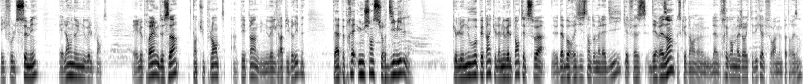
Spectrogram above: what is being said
et il faut le semer. Et là, on a une nouvelle plante. Et le problème de ça, quand tu plantes un pépin d'une nouvelle grappe hybride, tu as à peu près une chance sur 10 000 que le nouveau pépin, que la nouvelle plante, elle soit euh, d'abord résistante aux maladies, qu'elle fasse des raisins, parce que dans la très grande majorité des cas, elle fera même pas de raisins.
